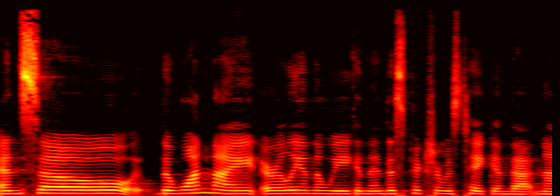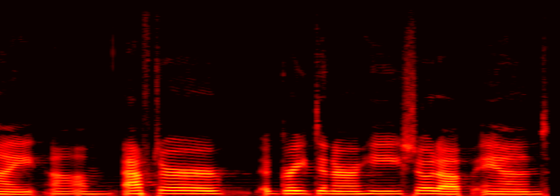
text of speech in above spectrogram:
And so the one night early in the week, and then this picture was taken that night um, after a great dinner. He showed up and.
